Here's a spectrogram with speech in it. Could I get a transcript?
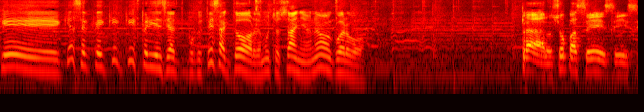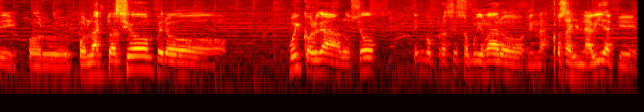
qué, qué, qué, qué- experiencia? Porque usted es actor de muchos años, ¿no, Cuervo? Claro, yo pasé, sí, sí, por, por la actuación, pero muy colgado. Yo tengo un proceso muy raro en las cosas y en la vida que,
